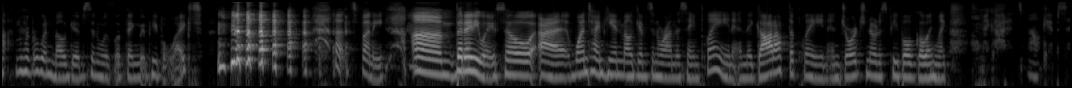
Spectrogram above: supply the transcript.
remember when Mel Gibson was the thing that people liked? That's funny. Um, but anyway, so uh, one time he and Mel Gibson were on the same plane, and they got off the plane, and George noticed people going like, "Oh my God, it's Mel Gibson."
